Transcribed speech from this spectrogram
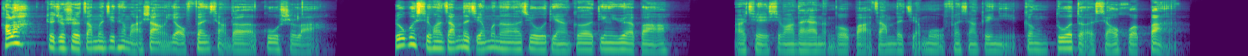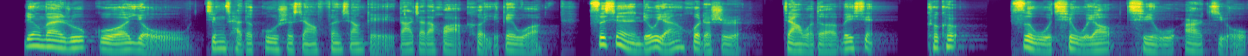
好了，这就是咱们今天晚上要分享的故事了。如果喜欢咱们的节目呢，就点个订阅吧。而且希望大家能够把咱们的节目分享给你更多的小伙伴。另外，如果有精彩的故事想分享给大家的话，可以给我。私信留言，或者是加我的微信 QQ 四五七五幺七五二九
